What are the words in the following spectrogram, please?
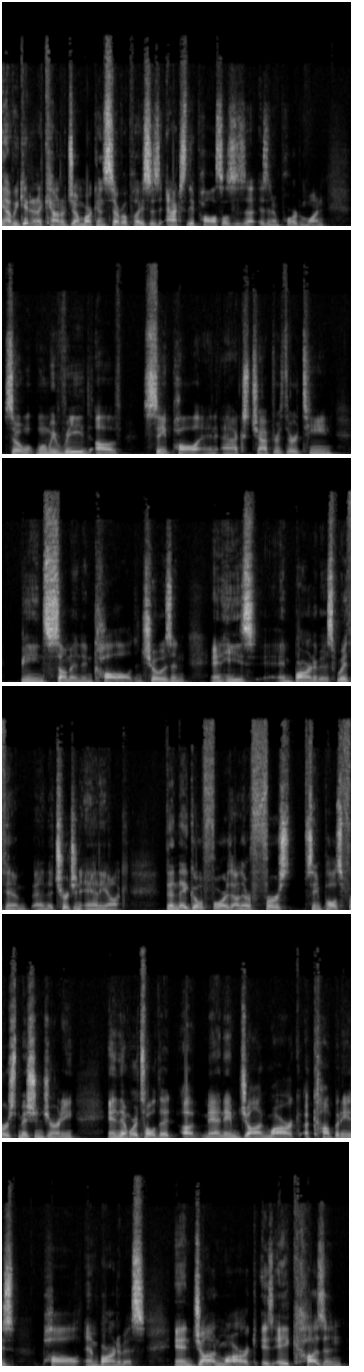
Yeah, we get an account of John Mark in several places. Acts of the Apostles is, a, is an important one. So when we read of St. Paul in Acts chapter 13 being summoned and called and chosen, and he's and Barnabas with him and the church in Antioch, then they go forth on their first St. Paul's first mission journey, and then we're told that a man named John Mark accompanies Paul and Barnabas. And John Mark is a cousin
